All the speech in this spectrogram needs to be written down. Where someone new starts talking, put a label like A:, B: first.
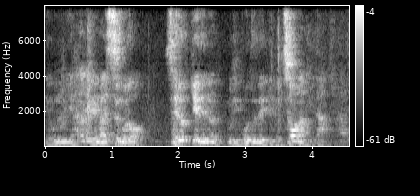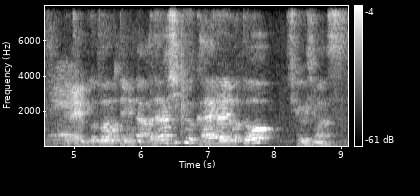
A: 네, 오늘 이 하나님의 말씀으로 새롭게 되는 우리 모두 되기를 소원합니다.
B: えー今日の御言葉を持ってみんな新しく変えられることを祝福します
